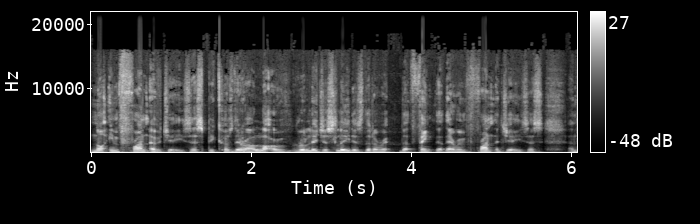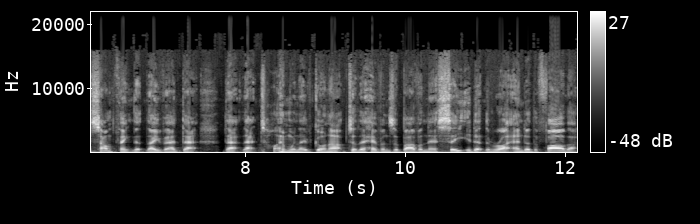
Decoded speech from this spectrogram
not in front of Jesus, because there are a lot of religious leaders that are that think that they're in front of Jesus, and some think that they've had that that that time when they've gone up to the heavens above and they're seated at the right hand of the Father,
